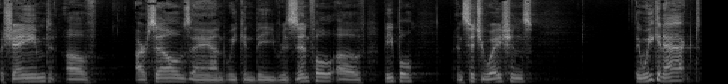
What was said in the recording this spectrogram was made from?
ashamed of ourselves, and we can be resentful of people and situations. And we can act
